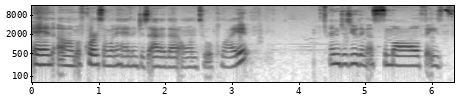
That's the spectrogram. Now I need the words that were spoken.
And um, of course, I went ahead and just added that on to apply it. I'm just using a small face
